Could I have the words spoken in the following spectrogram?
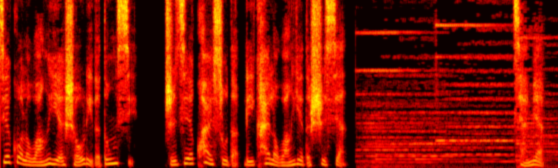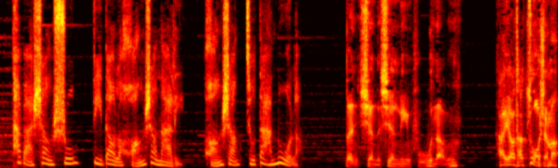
接过了王爷手里的东西，直接快速的离开了王爷的视线。前面，他把上书递到了皇上那里，皇上就大怒了。本县的县令无能，还要他做什么？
